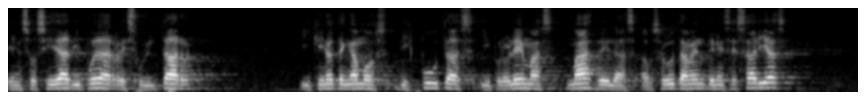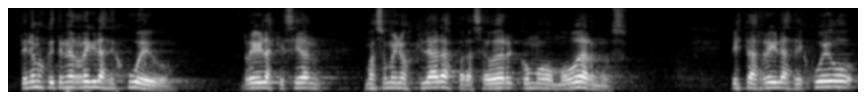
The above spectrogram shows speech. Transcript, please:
en sociedad y pueda resultar y que no tengamos disputas y problemas más de las absolutamente necesarias, tenemos que tener reglas de juego, reglas que sean más o menos claras para saber cómo movernos. Estas reglas de juego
